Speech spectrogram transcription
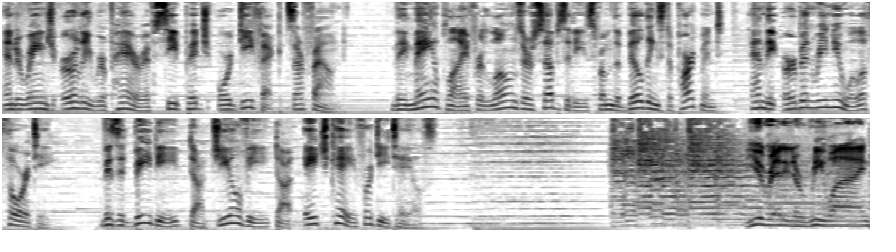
and arrange early repair if seepage or defects are found. They may apply for loans or subsidies from the Buildings Department and the Urban Renewal Authority. Visit bd.gov.hk for details. You ready to rewind?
